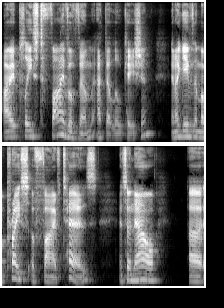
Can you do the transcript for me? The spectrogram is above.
I placed five of them at that location, and I gave them a price of five tez. And so now uh,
